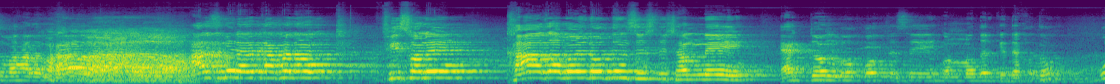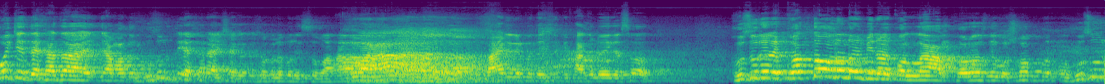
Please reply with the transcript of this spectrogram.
সুবাহান আজমির আর পিছনে খাজা মঈনুদ্দিন সিস্তির সামনে একজন লোক বলতেছে অন্যদেরকে দেখো তো। ওই যে দেখা যায় যে আমাদের হুজুর দিয়ে এখানে আইসা গেছে। সকলে বলি সুবাহান বাইরে রেখে দেখছে কি পাগল হয়ে গেছ? হুজুরের কত অনুনয় বিনয় করলাম, খরচ দেবো, সব করব। হুজুর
